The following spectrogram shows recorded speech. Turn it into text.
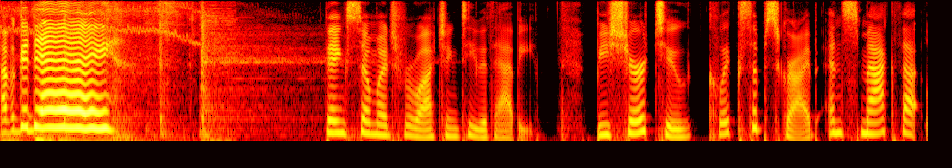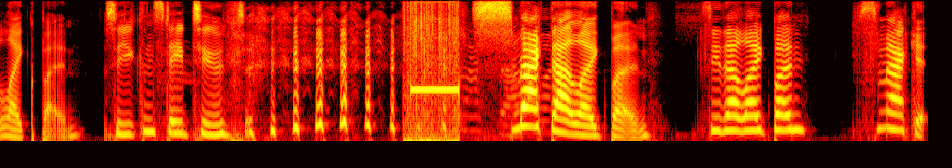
Have a good day. Thanks so much for watching Tea with Abby. Be sure to click subscribe and smack that like button so you can stay tuned. smack that like button. See that like button? Smack it.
